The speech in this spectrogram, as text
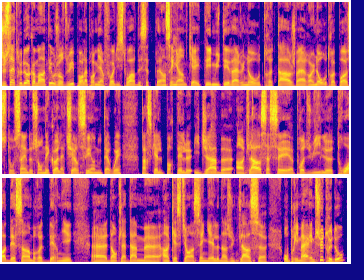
Justin Trudeau a commenté aujourd'hui pour la première fois l'histoire de cette enseignante qui a été mutée vers une autre tâche, vers un autre poste au sein de son école à Chelsea en Outaouais parce qu'elle portait le hijab euh, en classe. Ça s'est produit le 3 décembre dernier. Euh, donc la dame euh, en question enseignait dans une classe au primaire. Et M. Trudeau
